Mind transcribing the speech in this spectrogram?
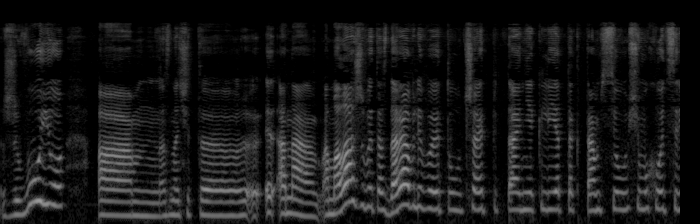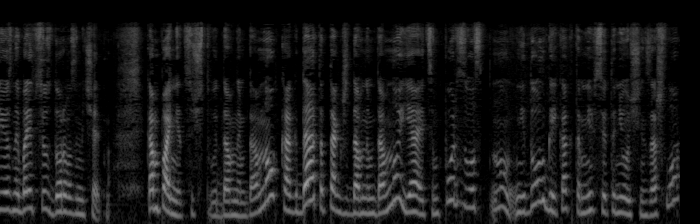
живую, а, значит, э, э, она омолаживает, оздоравливает, улучшает питание клеток, там все, в общем, уходит серьезный болит, все здорово, замечательно. Компания существует давным-давно, когда-то, также давным-давно я этим пользовалась, ну, недолго, и как-то мне все это не очень зашло,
